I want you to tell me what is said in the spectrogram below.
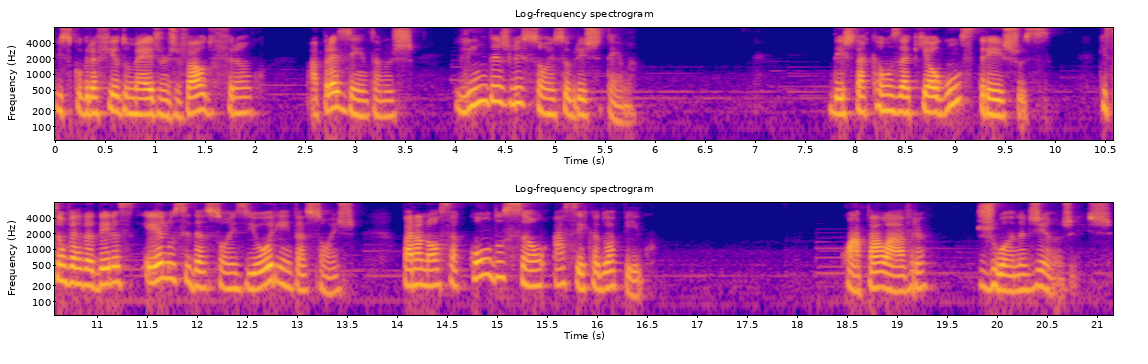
psicografia do médium Divaldo Franco, apresenta-nos lindas lições sobre este tema. Destacamos aqui alguns trechos que são verdadeiras elucidações e orientações para nossa condução acerca do apego. Com a palavra, Joana de Ângeles.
